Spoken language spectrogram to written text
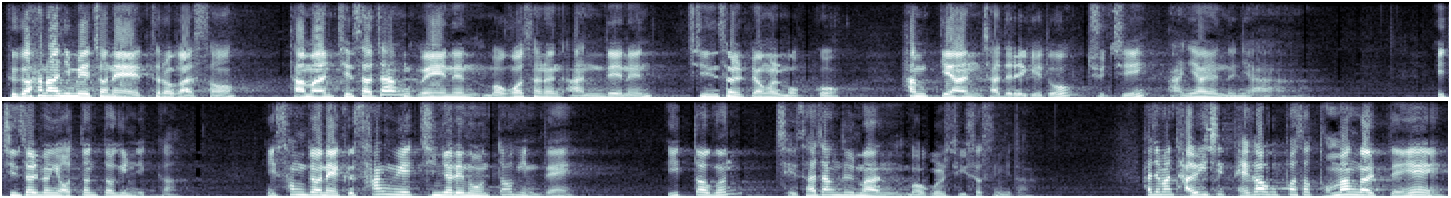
그가 하나님의 전에 들어가서 다만 제사장 외에는 먹어서는 안 되는 진설병을 먹고 함께한 자들에게도 주지 아니하였느냐 이 진설병이 어떤 떡입니까? 이 성전의 그 상위에 진열해 놓은 떡인데 이 떡은 제사장들만 먹을 수 있었습니다. 하지만 다윗이 배가 고파서 도망갈 때에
